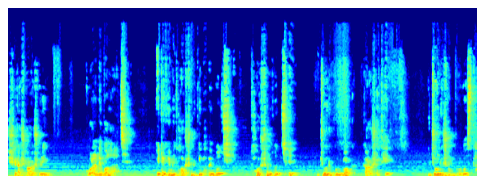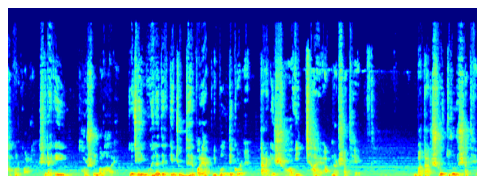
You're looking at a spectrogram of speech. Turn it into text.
সেটা সরাসরি কোরআনে বলা আছে। এটাকে আমি ধর্ষণ কীভাবে বলছি? ধর্ষণ হচ্ছে জোরপূর্বক কারও সাথে যৌন সম্পর্ক স্থাপন করা। সেটাকেই ধর্ষণ বলা হয়। তো যেই মহিলাদেরকে যুদ্ধের পরে আপনি বন্দি করলেন, তারা কি স্ব ইচ্ছায় আপনার সাথে বা তার শত্রুর সাথে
